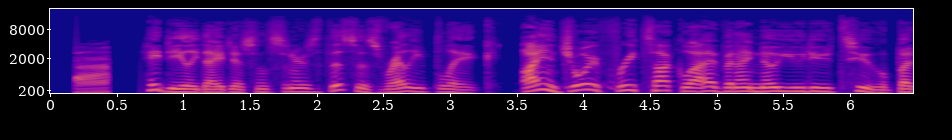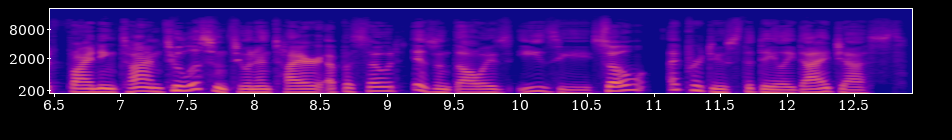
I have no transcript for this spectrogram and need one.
Hey, Daily Digest listeners, this is Riley Blake. I enjoy Free Talk Live, and I know you do too, but finding time to listen to an entire episode isn't always easy. So, I produce the Daily Digest.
